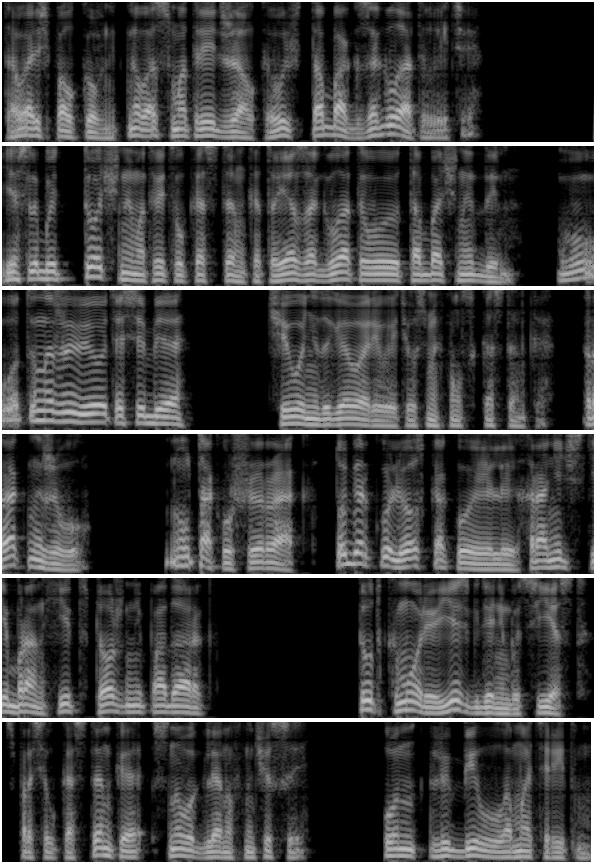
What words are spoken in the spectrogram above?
«Товарищ полковник, на вас смотреть жалко, вы ж табак заглатываете». «Если быть точным, — ответил Костенко, — то я заглатываю табачный дым. Вот и наживете себе». «Чего не договариваете?» — усмехнулся Костенко. «Рак наживу». «Ну, так уж и рак. Туберкулез какой или хронический бронхит тоже не подарок». «Тут к морю есть где-нибудь съезд?» — спросил Костенко, снова глянув на часы. Он любил ломать ритм.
